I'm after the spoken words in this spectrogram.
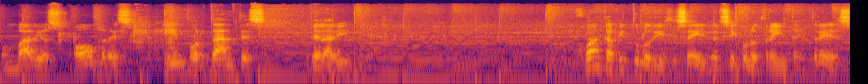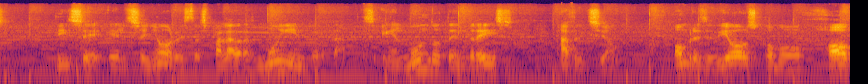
con varios hombres importantes de la Biblia. Juan capítulo 16, versículo 33, dice el Señor estas palabras muy importantes. En el mundo tendréis aflicción. Hombres de Dios como Job,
